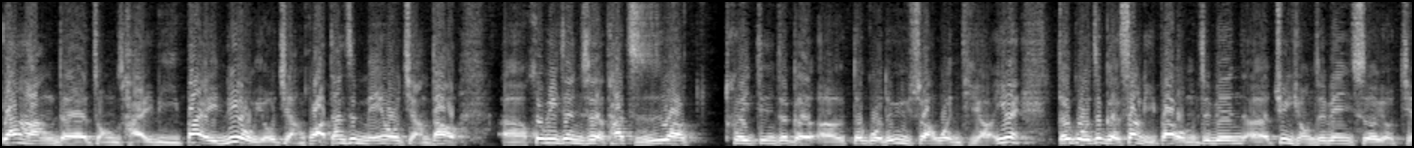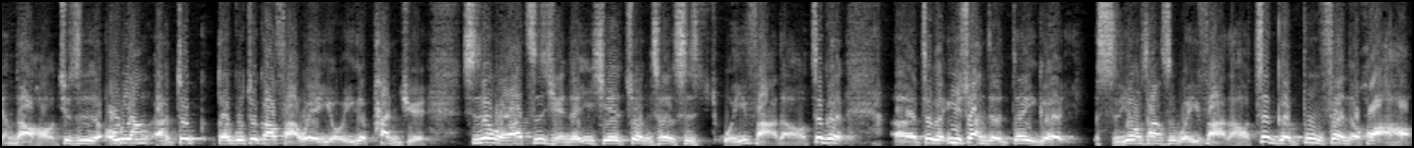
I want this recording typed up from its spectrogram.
央行的总裁礼拜六有讲话，但是没有讲到呃货币政策，他只是要。推进这个呃德国的预算问题啊，因为德国这个上礼拜我们这边呃俊雄这边时候有讲到哈，就是欧央呃最德国最高法院有一个判决是认为他之前的一些政策是违法的哦，这个呃这个预算的这一个使用上是违法的哈，这个部分的话哈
